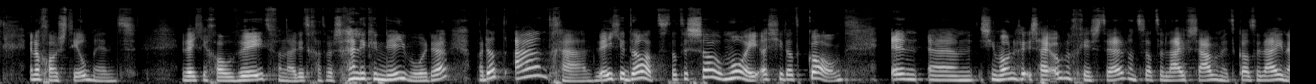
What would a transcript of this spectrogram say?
En dan gewoon stil bent. Dat je gewoon weet van, nou, dit gaat waarschijnlijk een nee worden. Maar dat aangaan, weet je dat? Dat is zo mooi als je dat kan. En um, Simone zei ook nog gisteren, want ze zat er live samen met Katelijne.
